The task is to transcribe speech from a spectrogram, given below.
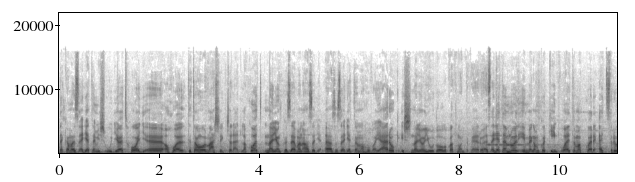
Nekem az egyetem is úgy jött, hogy uh, ahol, tehát ahol másik család lakott, nagyon közel van az, az az egyetem, ahova járok, és nagyon jó dolgokat mondtak erről az egyetemről. Én meg amikor kint voltam, akkor egyszerűen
